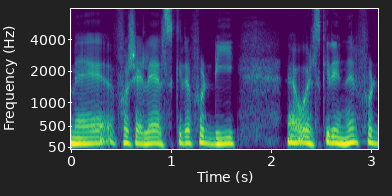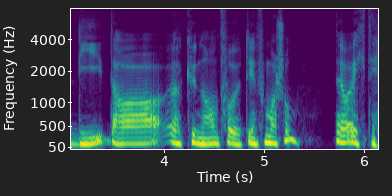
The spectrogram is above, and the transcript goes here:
med forskjellige elskere fordi, uh, og elskerinner, fordi da kunne han få ut informasjon. Det var viktig.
